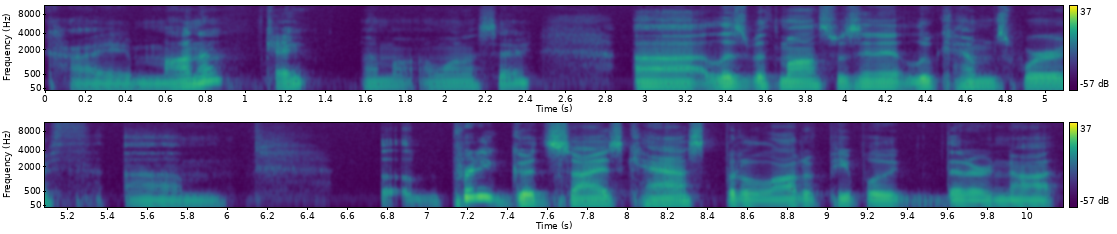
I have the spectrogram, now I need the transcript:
Kaimana. Okay. I'm, I want to say. Uh, Elisabeth Moss was in it. Luke Hemsworth. Um, a pretty good sized cast, but a lot of people that are not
